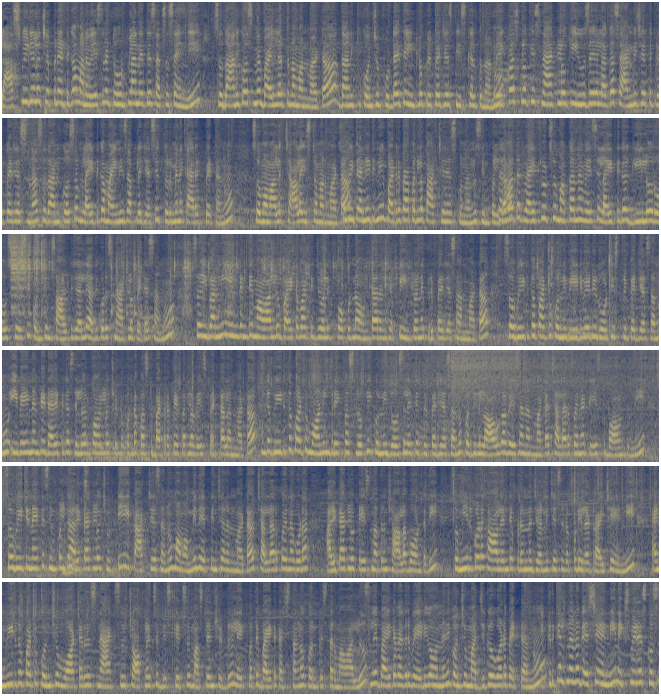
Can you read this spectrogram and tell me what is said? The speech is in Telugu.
లాస్ట్ వీడియోలో చెప్పినట్టుగా మనం వేసిన టూర్ ప్లాన్ అయితే సక్సెస్ అయింది. సో దానికోసమే బయలుదేరుతున్నాం అనమాట దానికి కొంచెం ఫుడ్ అయితే ఇంట్లో ప్రిపేర్ చేసి తీసుకెళ్తున్నాను. బ్రేక్ఫాస్ట్లోకి స్నాక్లోకి యూజ్ అయ్యేలాగా శాండ్విచ్ అయితే ప్రిపేర్ చేస్తున్నా. సో దానికోసం లైట్గా మైనీస్ అప్లై చేసి తురిమిన క్యారెట్ పెట్టాను. సో మా వాళ్ళకి చాలా ఇష్టం అనమాట వీటన్నిటిని బటర్ పేపర్లో ప్యాక్ చేసేసుకున్నాను సింపుల్ తర్వాత డ్రై ఫ్రూట్స్ మకాన వేసి లైట్గా గీలో రోస్ట్ చేసి కొంచెం సాల్ట్ జల్లి అది కూడా స్నాక్లో పెట్టేశాను. సో ఇవన్నీ ఏంటంటే మా వాళ్ళు బయట వాటి జోలికి పోకుండా ఉంటారని చెప్పి ఇంట్లోనే ప్రిపేర్ చేశాను అనమాట సో వీటితో పాటు కొన్ని వేడి వేడి రోటీస్ ప్రిపేర్ చేశాను. ఇవేంటంటే డైరెక్ట్గా సిల్వర్ ఫాయిల్లో చుట్టకుండా ఫస్ట్ బటర్ పేపర్లో వేసి పెట్టాలన్నమాట. ఇంకా వీటితో పాటు మార్నింగ్ బ్రేక్ఫాస్ట్లోకి కొన్ని దోశలు అయితే ప్రిపేర్ చేశాను. కొద్దిగా లావుగా వేసాను అనమాట చల్లరిపోయిన టేస్ట్ బాగుంటుంది. సో వీటిని అయితే సింపుల్గా అరిటాక్లో చుట్టి ప్యాక్ చేశాను. మా మమ్మీ నేర్పించారనమాట చల్లారిపోయినా కూడా అరిటాక్లో టేస్ట్ మాత్రం చాలా బాగుంటది. సో మీరు కూడా కావాలంటే ఎప్పుడైనా జర్నీ చేసేటప్పుడు ఇలా ట్రై చేయండి. అండ్ వీటితో పాటు కొంచెం water snacks chocolates biscuits must and should లేకపోతే బయట ఖచ్చితంగా కొనిపిస్తారు మా వాళ్ళు. బయట వెదర్ వేడిగా ఉందని కొంచెం మజ్జిగ కూడా పెట్టాను. ఎక్కడికి వెళ్తున్నానో గెస్ట్ చేయండి. నెక్స్ట్ వీడియోస్ కోసం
